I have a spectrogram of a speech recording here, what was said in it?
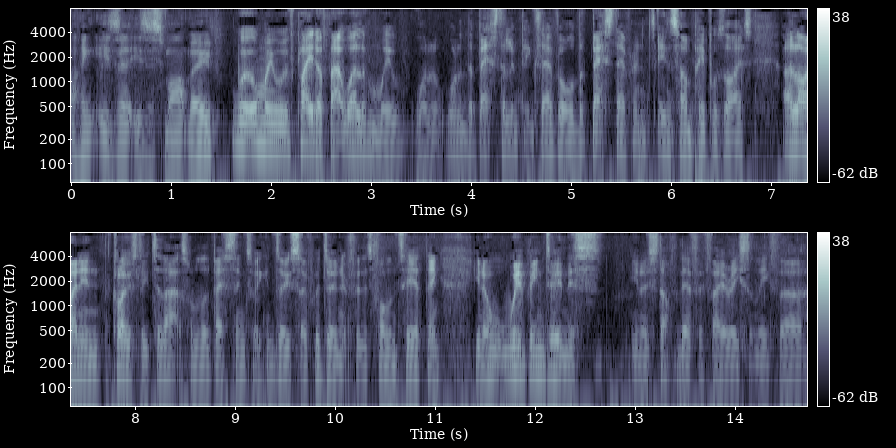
I think is a is a smart move. Well, I mean, we've played off that well, haven't we? One of, one of the best Olympics ever, or the best ever in, in some people's eyes. Aligning closely to that's one of the best things we can do. So if we're doing it for this volunteer thing, you know, we've been doing this, you know, stuff with the FFA recently for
